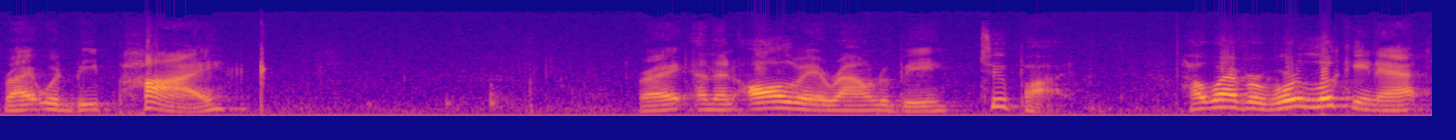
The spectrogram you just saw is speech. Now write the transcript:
right, would be pi, right? And then all the way around would be 2 pi. However, we're looking at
